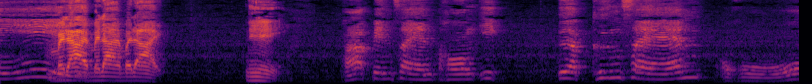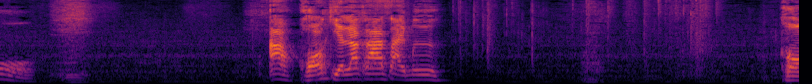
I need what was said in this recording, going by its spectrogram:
นี้ ไม่ได้ไม่ได้ไม่ได้ นี่ พระเป็นแสนทองอีกเกือบครึ่งแสน โอ้โหอ้าวขอเขียนราคาใส่มือ ขอ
